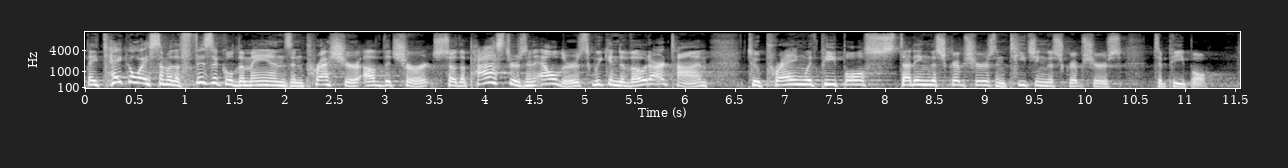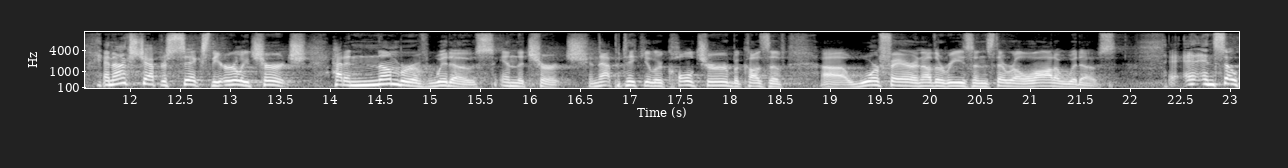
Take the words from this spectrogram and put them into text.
they take away some of the physical demands and pressure of the church so the pastors and elders, we can devote our time to praying with people, studying the scriptures, and teaching the scriptures to people. In Acts chapter 6, the early church had a number of widows in the church. In that particular culture, because of uh, warfare and other reasons, there were a lot of widows. And, and, so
